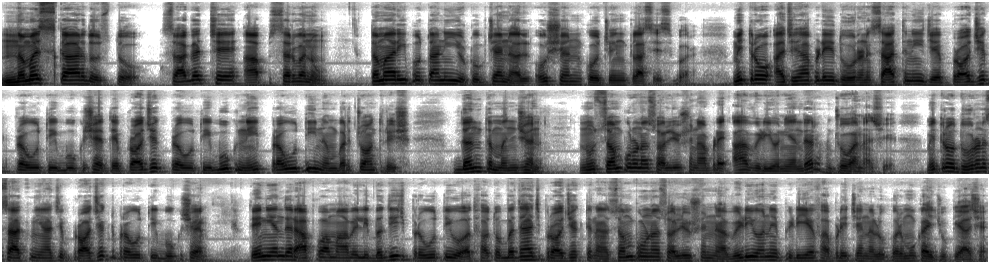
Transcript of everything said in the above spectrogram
નમસ્કાર દોસ્તો, સ્વાગત છે આપ સર્વનું તમારી પોતાની YouTube channel ocean coaching classes પર. મિત્રો, આજે આપણે ધોરણ સાતની જે પ્રોજેક્ટ પ્રવૃત્તિ બુક છે તે પ્રોજેક્ટ પ્રવૃત્તિ બુકની પ્રવૃત્તિ નંબર ચોત્રીસ, દંત મંજનનું સંપૂર્ણ સોલ્યુશન આપણે આ વિડીયોની અંદર જોવાના છીએ મિત્રો, ધોરણ સાતની આ જે પ્રોજેક્ટ પ્રવૃત્તિ બુક છે તેની અંદર આપવામાં આવેલી બધી જ પ્રવૃત્તિઓ અથવા તો બધા જ પ્રોજેક્ટના સંપૂર્ણ સોલ્યુશનના વીડિયો અને પીડીએફ આપણી ચેનલ ઉપર મુકાઈ ચૂક્યા છે.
